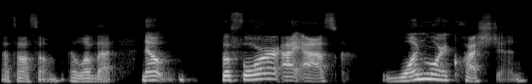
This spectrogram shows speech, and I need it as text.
That's awesome. I love that. Now, before I ask one more question,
